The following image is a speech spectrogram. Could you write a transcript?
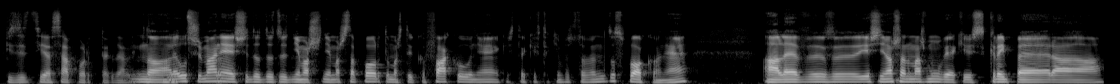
Akwizycja, support i tak dalej. No, ale Nie. utrzymanie, jeśli do, do, do, nie, masz, nie masz supportu, masz tylko faku, nie? Jakieś takie w takim podstawowym, no to spoko, nie? Ale w, w, jeśli masz, masz, mówię, jakiegoś scrapera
